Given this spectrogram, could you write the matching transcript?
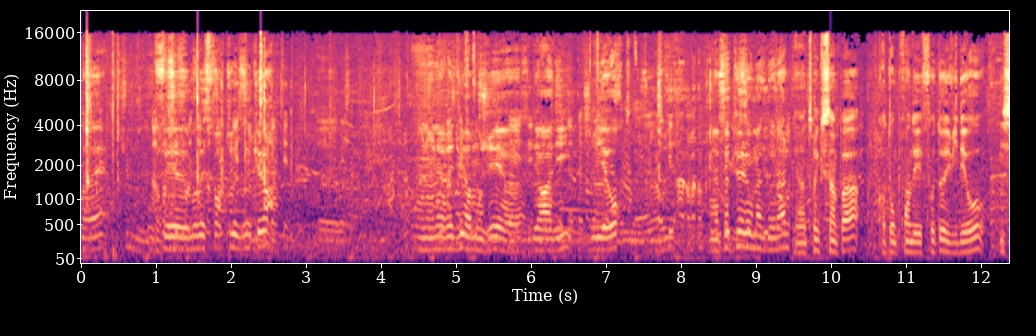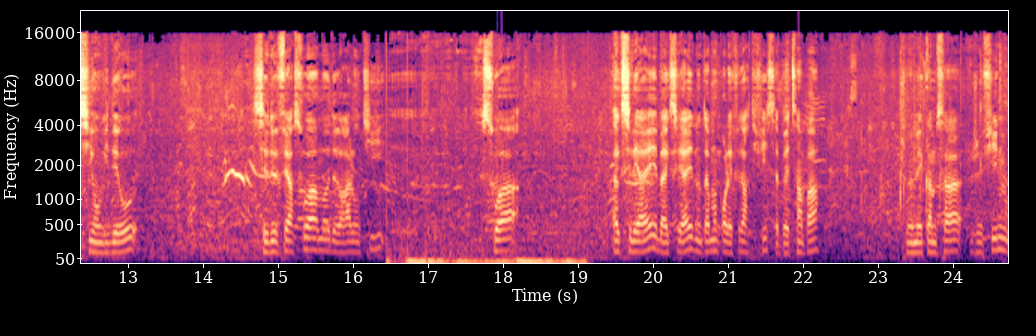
Ouais. On fait euh, mauvaise fortune bon cœur. On en est réduit à manger euh, des radis, des yaourts. On n'a pas pu aller au McDonald's. Il y a un truc sympa quand on prend des photos et vidéos, ici en vidéo, c'est de faire soit en mode ralenti, soit accéléré. Bah, accéléré, notamment pour les feux d'artifice, ça peut être sympa. Je me mets comme ça, je filme.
